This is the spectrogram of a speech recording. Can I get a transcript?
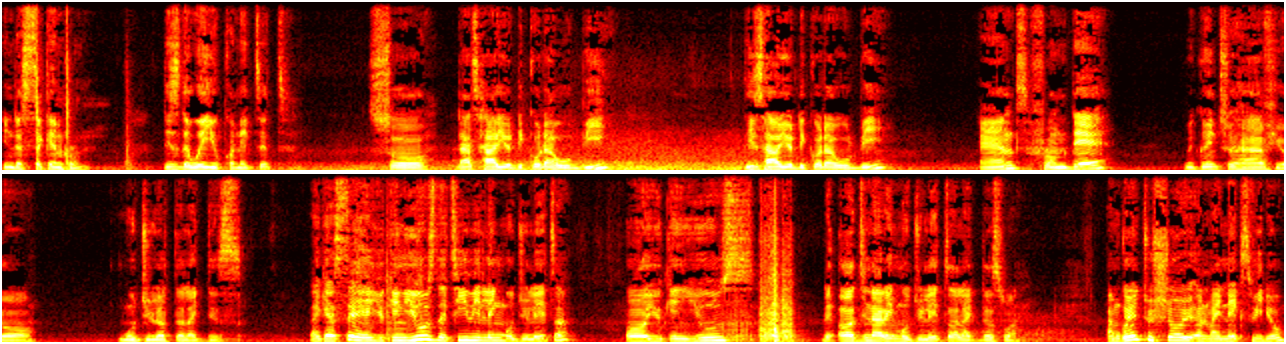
in the second room. This is the way you connect it. So that's how your decoder will be. This is how your decoder will be. And from there, we're going to have your modulator like this. Like I say, you can use the TV link modulator or you can use the ordinary modulator like this one. I'm going to show you in my next video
